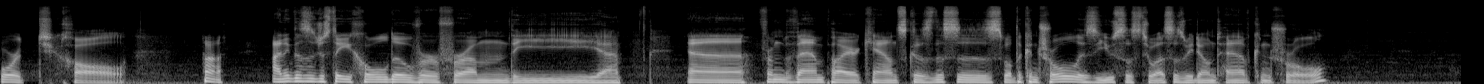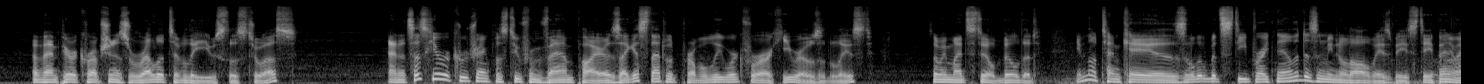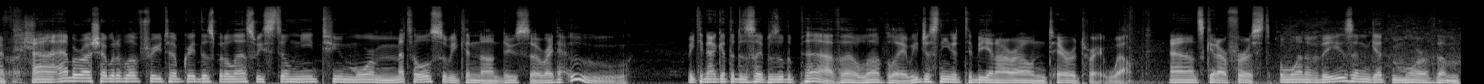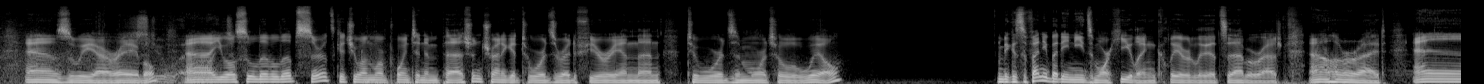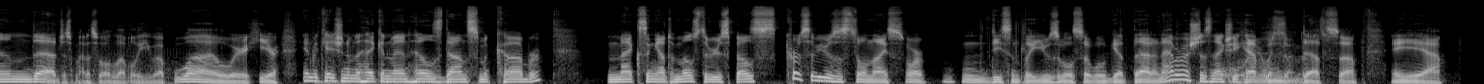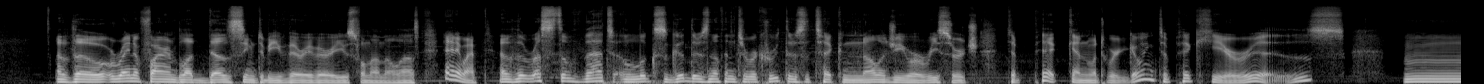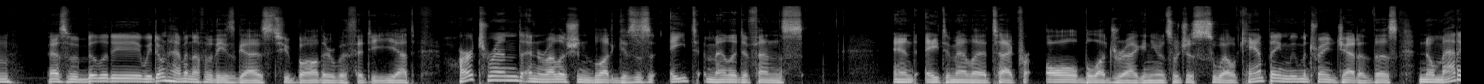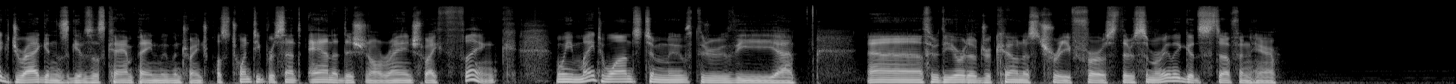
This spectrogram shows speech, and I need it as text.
Court Hall. Huh. I think this is just a holdover from the, uh, uh, from the vampire counts, because this is, well, the control is useless to us as we don't have control. A vampiric corruption is relatively useless to us. And it says here recruit rank plus 2 from vampires. I guess that would probably work for our heroes at least. So we might still build it. Even though 10k is a little bit steep right now, that doesn't mean it'll always be steep. Anyway, uh, I would have loved for you to upgrade this, but alas, we still need two more metals, so we cannot do so right now. Ooh, we can now get the Disciples of the Path. Oh, lovely. We just needed to be in our own territory. Well, uh, let's get our first one of these and get more of them as we are able. Uh, you also leveled up, sir. Let's get you one more point in Impassion, trying to get towards Red Fury and then towards Immortal Will. Because if anybody needs more healing, clearly it's Abhorash. Alright, and uh, just might as well level you up while we're here. Invocation of the Heckin' Vanhel's Danse Macabre. Maxing out most of your spells. Curse of Years is still nice, or decently usable, so we'll get that. And Abhorash doesn't actually have Wind of Death, so yeah. Though Rain of Fire and Blood does seem to be very, very useful nonetheless. Anyway, the rest of that looks good. There's nothing to recruit. There's the technology or research to pick. And what we're going to pick here is... Hmm... Passive ability. We don't have enough of these guys to bother with it yet. Heartrend and Relish in Blood gives us 8 melee defense and 8 melee attack for all Blood Dragon units, which is swell. Campaign movement range out of this. Nomadic Dragons gives us campaign movement range plus 20% and additional range, so I think we might want to move through the... Uh, uh, through the Ordo Draconis tree first. There's some really good stuff in here.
